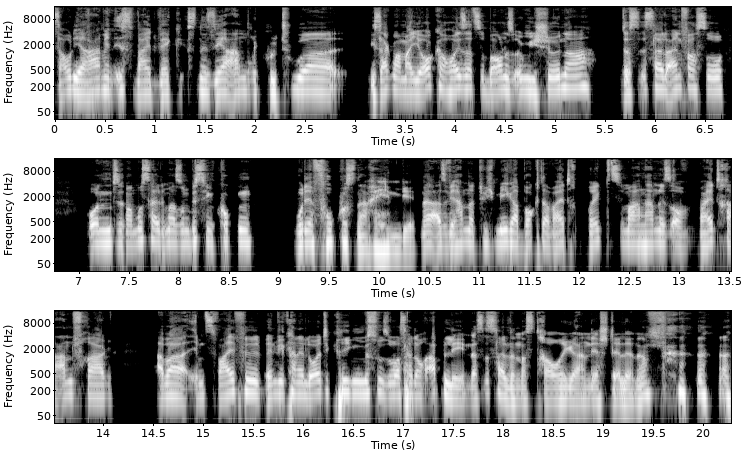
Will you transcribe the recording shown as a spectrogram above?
Saudi-Arabien ist weit weg, ist eine sehr andere Kultur. Ich sag mal, Mallorca-Häuser zu bauen ist irgendwie schöner. Das ist halt einfach so. Und man muss halt immer so ein bisschen gucken, wo der Fokus nachher hingeht. Ne? Also wir haben natürlich mega Bock, da weitere Projekte zu machen, haben jetzt auch weitere Anfragen. Aber im Zweifel, wenn wir keine Leute kriegen, müssen wir sowas halt auch ablehnen. Das ist halt dann das Traurige an der Stelle. Ne?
